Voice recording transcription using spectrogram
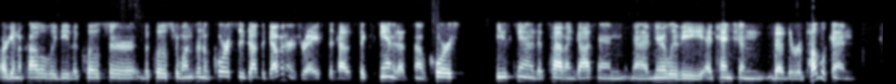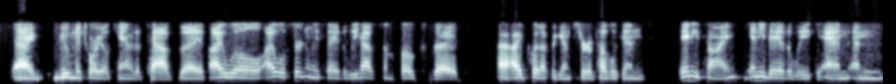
are going to probably be the closer the closer ones, and of course, we've got the governor's race that has six candidates. Now, of course, these candidates haven't gotten uh, nearly the attention that the Republican uh, gubernatorial candidates have, but I will I will certainly say that we have some folks that uh, I'd put up against a Republican anytime, any day of the week, and and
